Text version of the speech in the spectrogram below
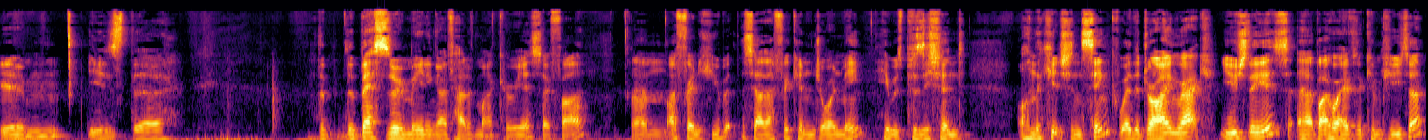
um, is the the the best Zoom meeting I've had of my career so far. Um, my friend Hubert, the South African, joined me. He was positioned on the kitchen sink where the drying rack usually is, uh, by way of the computer,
